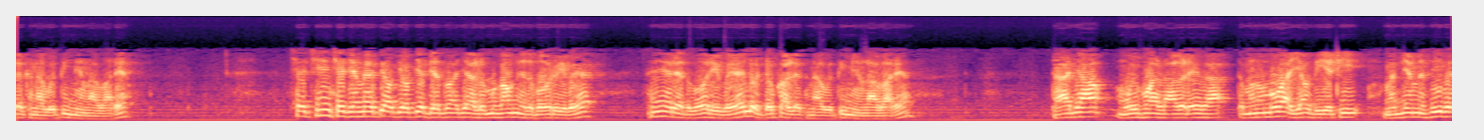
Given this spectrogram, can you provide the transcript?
လက္ခဏာကိုသိမြင်လာပါတယ်ချက်ချင်းချက်ချင်းပဲပျောက်ပျောက်ပြက်ပြက်သွားကြလို့မကောင်းတဲ့သဘောတွေပဲဆင်းရဲတဲ့သဘောတွေပဲလို့ဒုက္ခလက္ခဏာကိုသိမြင်လာပါတယ် ဒါကြောင့်မွေးဖွားလာကြတဲ့ကတမန်တော်ဘုရားရောက်သည့်အထိမပြတ်မစည်းပဲ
